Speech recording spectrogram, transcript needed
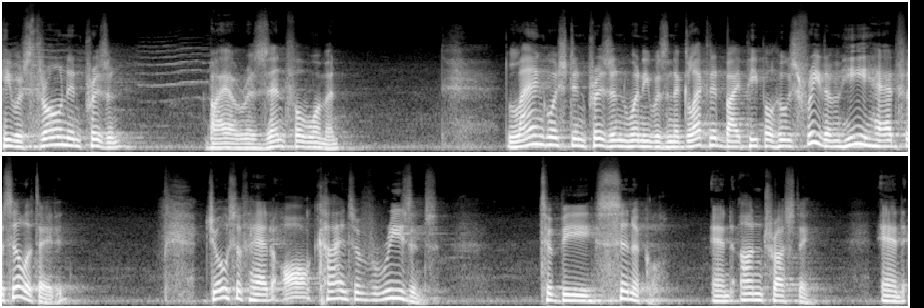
he was thrown in prison by a resentful woman languished in prison when he was neglected by people whose freedom he had facilitated. Joseph had all kinds of reasons to be cynical and untrusting and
